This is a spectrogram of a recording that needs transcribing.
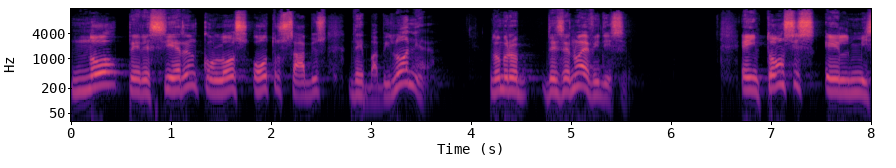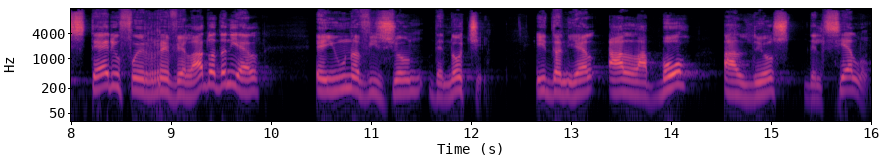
no perecieran con los otros sabios de Babilonia. Número 19 dice, entonces el misterio fue revelado a Daniel en una visión de noche, y Daniel alabó al Dios del cielo.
